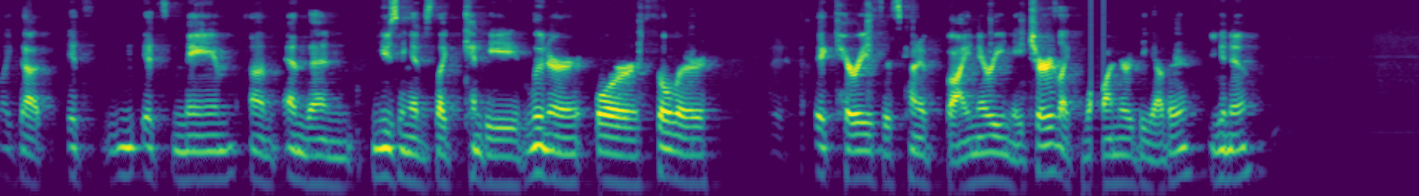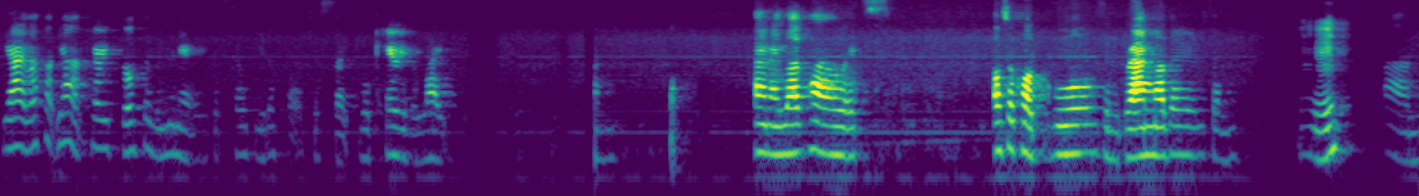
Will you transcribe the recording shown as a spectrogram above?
like that, its its name, um, and then using it as like can be lunar or solar. It carries this kind of binary nature, like one or the other. You know. Yeah, I love how yeah it carries both the luminaries. It's so beautiful. It's just like will carry the light. Um, and I love how it's also called ghouls and grandmothers and hmm um,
